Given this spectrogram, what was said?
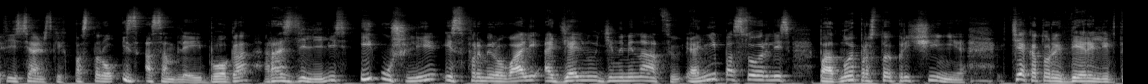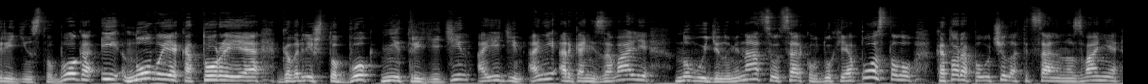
пятидесятнических пасторов из Ассамблеи Бога разделились и ушли и сформировали отдельную деноминацию. И они поссорились по одной простой причине. Те, которые верили в триединство Бога, и новые, которые говорили, что Бог не триедин, а един. Они организовали новую деноминацию Церковь Духе Апостолов, которая получила официальное название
